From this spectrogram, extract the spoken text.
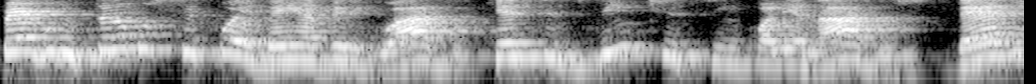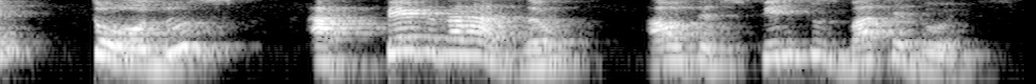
Perguntamos se foi bem averiguado que esses 25 alienados devem todos a perda da razão aos espíritos batedores,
